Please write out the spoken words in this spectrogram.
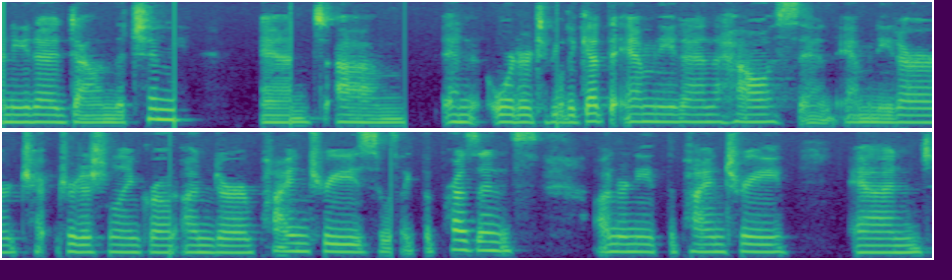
amanita down the chimney and um, in order to be able to get the amanita in the house and amanita are tra- traditionally grown under pine trees so it's like the presents underneath the pine tree and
